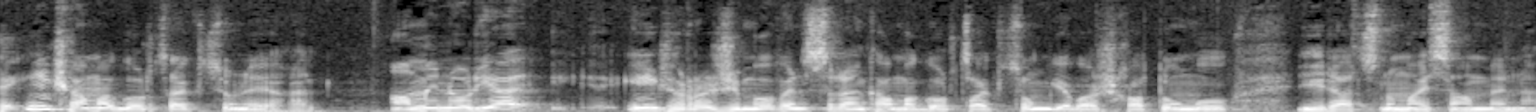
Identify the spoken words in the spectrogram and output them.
թե ինչ համագործակցություն է եղել ամենօրյա ինչ ռեժիմով են սրանք համագործակցում եւ աշխատում ու իրացնում այս ամենը։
